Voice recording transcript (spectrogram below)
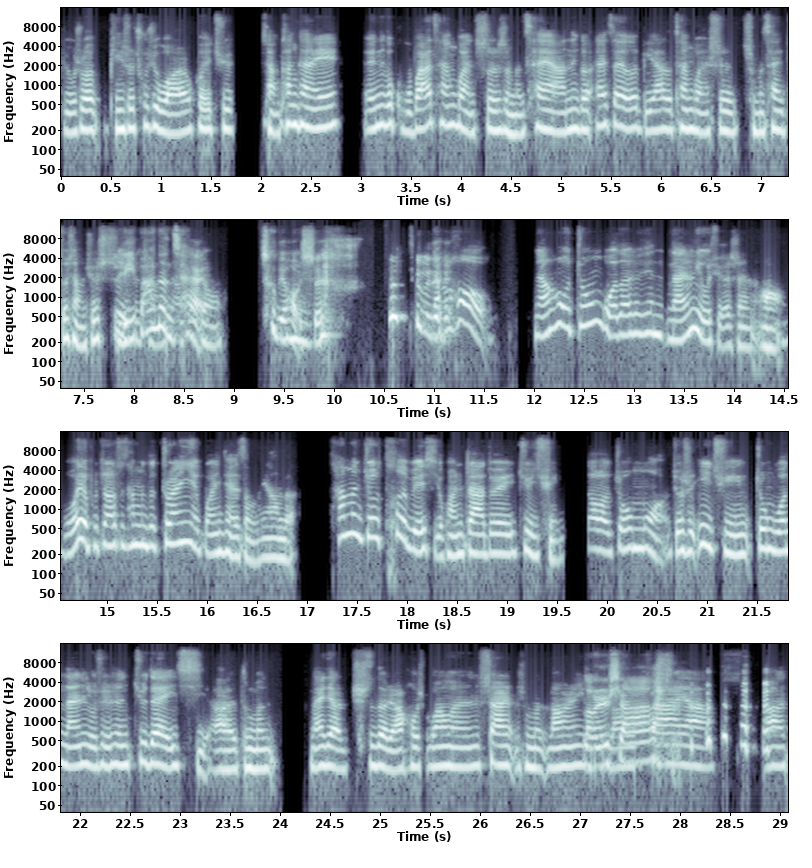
比如说平时出去玩，会去想看看，哎。哎，那个古巴餐馆吃的什么菜啊？那个埃塞俄比亚的餐馆是什么菜？都想去试。黎巴嫩菜特别好吃，对不对？然后，然后中国的这些男留学生啊，我也不知道是他们的专业关系还是怎么样的，他们就特别喜欢扎堆聚群。到了周末，就是一群中国男留学生聚在一起啊，怎么？买点吃的，然后玩玩杀什么狼人狼人杀呀，啊，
